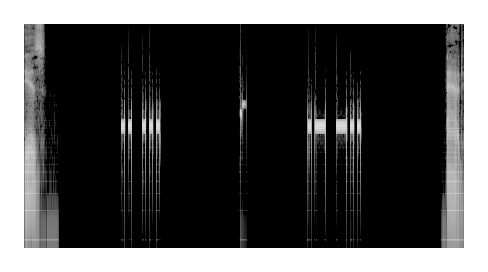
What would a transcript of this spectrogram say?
Is. Ad.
